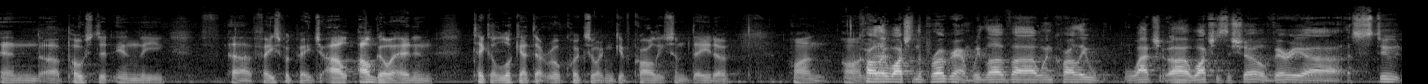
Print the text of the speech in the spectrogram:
and uh, post it in the uh, Facebook page. I'll I'll go ahead and take a look at that real quick so I can give Carly some data on on Carly that. watching the program. We love uh, when Carly watch, uh, watches the show. Very uh, astute,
